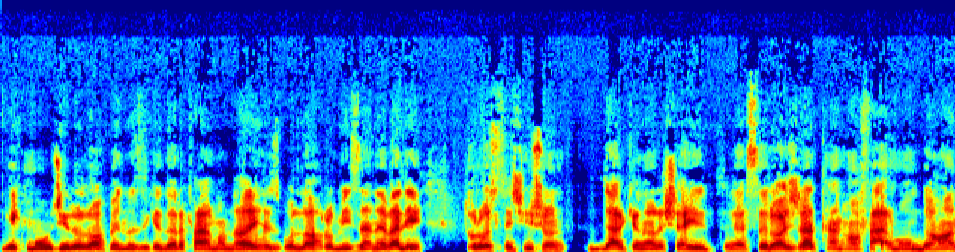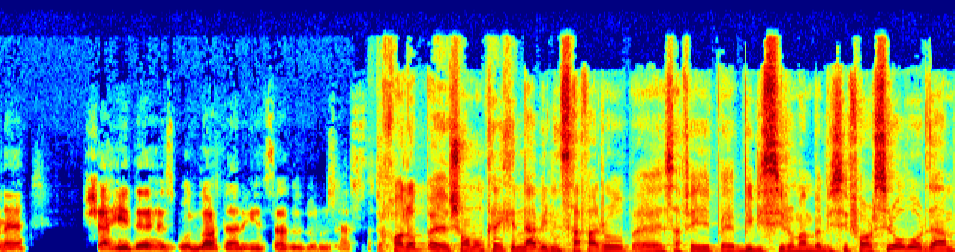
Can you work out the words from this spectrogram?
یک موجی رو راه بندازه که داره فرمانده های حزب الله رو می‌زنه. ولی درستش ایشون در کنار شهید سراج تنها فرماندهان شهید حزب الله در این دو روز هستن حالا شما ممکنه که نبینین سفر رو صفحه بی بی سی رو. من به بی سی فارسی رو آوردم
